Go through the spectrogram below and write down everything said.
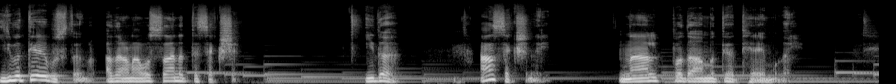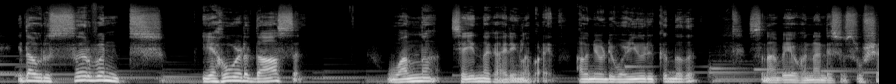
ഇരുപത്തിയേഴ് പുസ്തകങ്ങൾ അതാണ് അവസാനത്തെ സെക്ഷൻ. ഇത് ആ സെക്ഷനിൽ നാൽപ്പതാമത്തെ അധ്യായം മുതൽ. ഇതാ ഒരു സെർവന്റ് യഹോയുടെ ദാസൻ വന്ന് ചെയ്യുന്ന കാര്യങ്ങളാണ് പറയുന്നത്. അവന് വേണ്ടി വഴിയൊരുക്കുന്നത് സ്നാപയോഹന്നാന്റെ ശുശ്രൂഷ.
